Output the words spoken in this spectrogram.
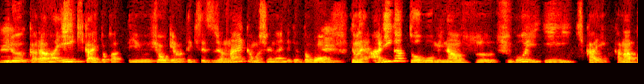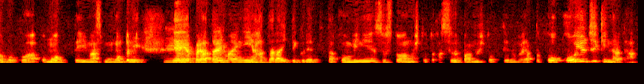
いるから、まあいい機会とかっていう表現は適切じゃないかもしれないんだけども、うん。でもね、ありがとうを見直す、すごいいい機会かなと僕は思っています。もう本当にうん。ね、やっぱり当たり前に働いてくれてたコンビニエンスストアの人とかスーパーの人っていうのが、やっぱこうこういう時期になるとあ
